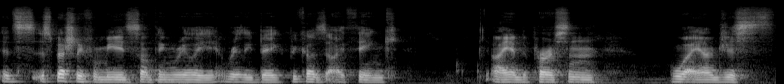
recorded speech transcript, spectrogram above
It's especially for me, it's something really, really big because I think I am the person who I am just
